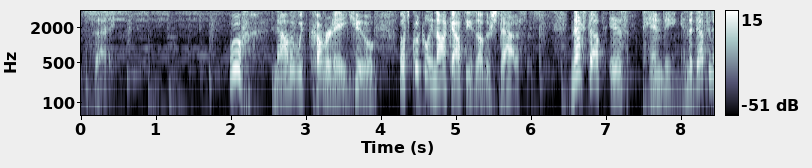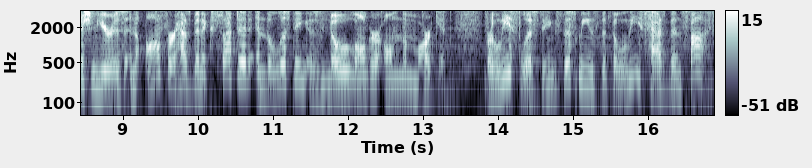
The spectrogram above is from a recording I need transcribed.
setting. Whew, now that we've covered AU, let's quickly knock out these other statuses. Next up is pending, and the definition here is an offer has been accepted and the listing is no longer on the market. For lease listings, this means that the lease has been signed.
